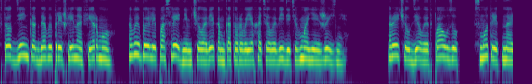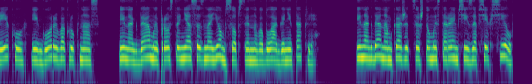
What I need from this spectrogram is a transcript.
в тот день, когда вы пришли на ферму, вы были последним человеком, которого я хотела видеть в моей жизни. Рэйчел делает паузу, смотрит на реку и горы вокруг нас. Иногда мы просто не осознаем собственного блага, не так ли? Иногда нам кажется, что мы стараемся изо всех сил,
